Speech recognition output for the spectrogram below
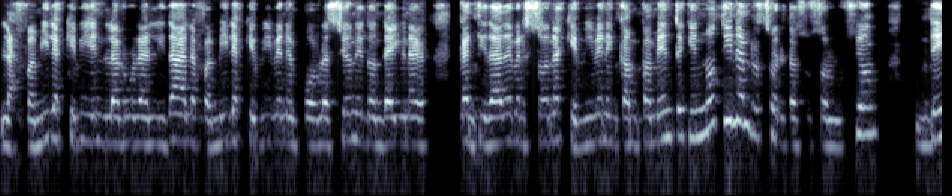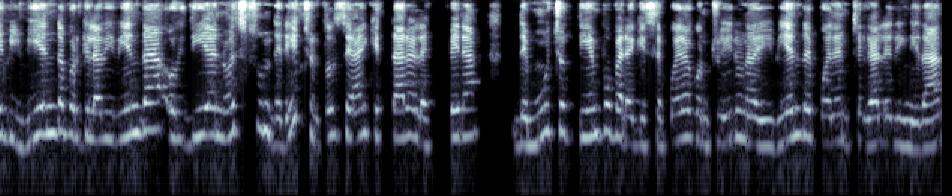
las familias que viven en la ruralidad, las familias que viven en poblaciones donde hay una cantidad de personas que viven en campamentos que no tienen resuelta su solución de vivienda, porque la vivienda hoy día no es un derecho, entonces hay que estar a la espera de mucho tiempo para que se pueda construir una vivienda y pueda entregarle dignidad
